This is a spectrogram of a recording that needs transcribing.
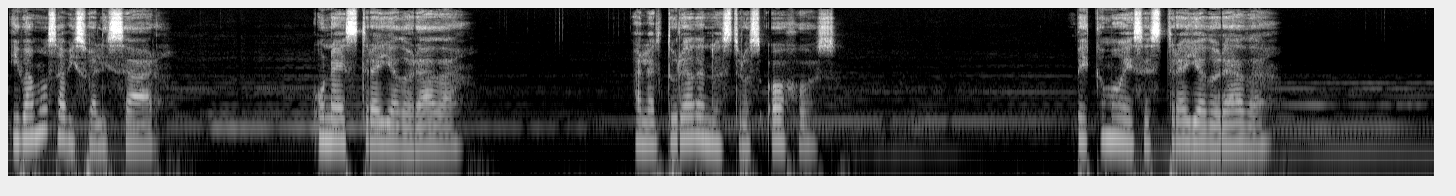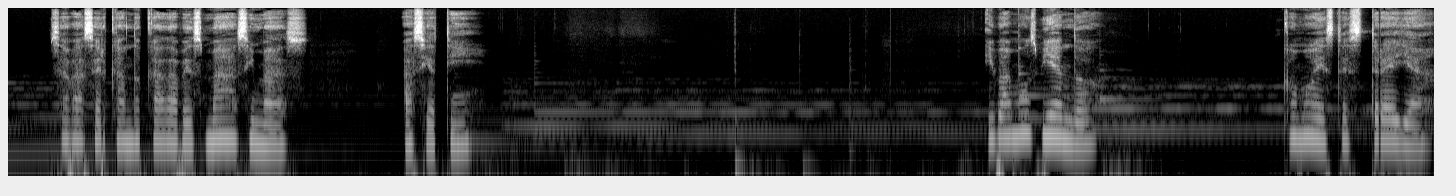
Y vamos a visualizar una estrella dorada a la altura de nuestros ojos. Ve cómo esa estrella dorada se va acercando cada vez más y más hacia ti. Y vamos viendo cómo esta estrella,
